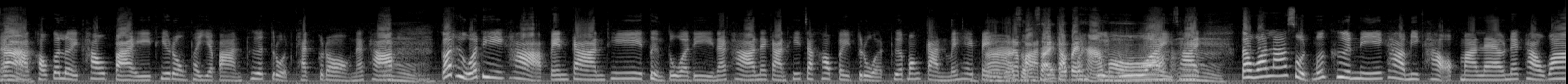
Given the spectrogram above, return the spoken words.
นะคะค่ะเขาก็เลยเข้าไปที่โรงพยาบาลเพื่อตรวจคัดกรองนะคะอืมก็ถือว่าดีค่ะ เป็นการที่ตื่นตัวดีนะคะ ในการที่จะเข้าไปตรวจเพื่อป้องกันไม่ให้เป็นอ่าระบาดสงสัยให้กับก็ไปคนหาอื่นหมอด้วยใช่อืมแต่ว่าล่าสุดเมื่อคืนนี้ค่ะมีข่าวออกมาแล้วนะคะว่า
